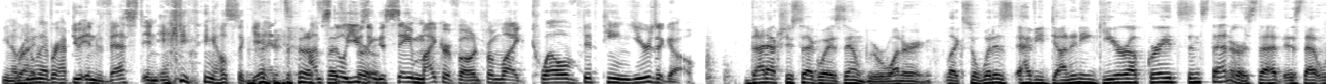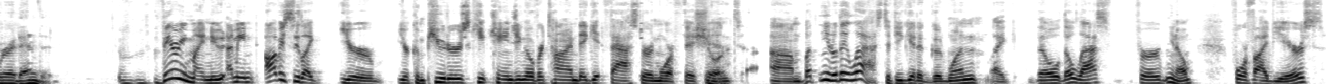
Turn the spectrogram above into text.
You know, Right. you don't ever have to invest in anything else again. I'm still using true. the same microphone from like 12, 15 years ago. That actually segues in. We were wondering, like, so what is? Have you done any gear upgrades since then, or is that is that where it ended? Very minute. I mean, obviously, like your your computers keep changing over time. They get faster and more efficient. Um, but you know, they last. If you get a good one, like they'll they'll last for you know four or five years.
